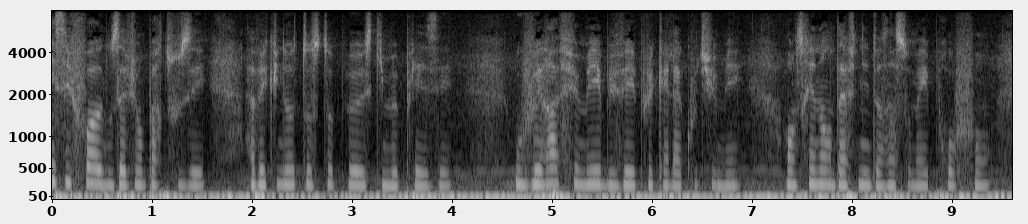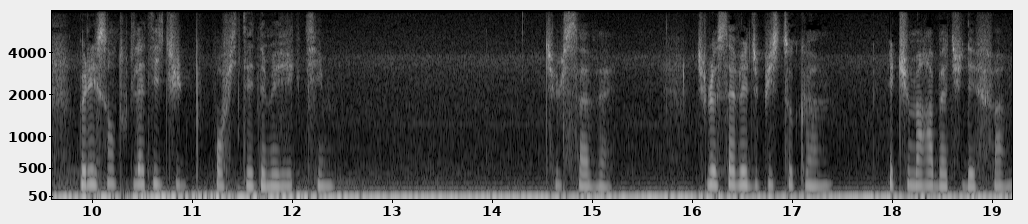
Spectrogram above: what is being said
Et ces fois où nous avions partousé avec une autostoppeuse qui me plaisait, où Vera fumait et buvait plus qu'à l'accoutumée, entraînant Daphne dans un sommeil profond, me laissant toute latitude pour profiter de mes victimes. Tu le savais. Tu le savais depuis Stockholm, et tu m'as rabattu des femmes.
